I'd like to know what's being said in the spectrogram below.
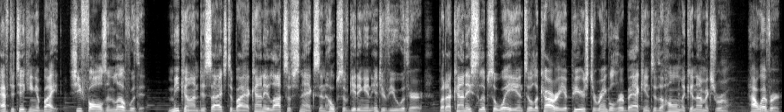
After taking a bite, she falls in love with it. Mikan decides to buy Akane lots of snacks in hopes of getting an interview with her, but Akane slips away until Akari appears to wrangle her back into the home economics room. However,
